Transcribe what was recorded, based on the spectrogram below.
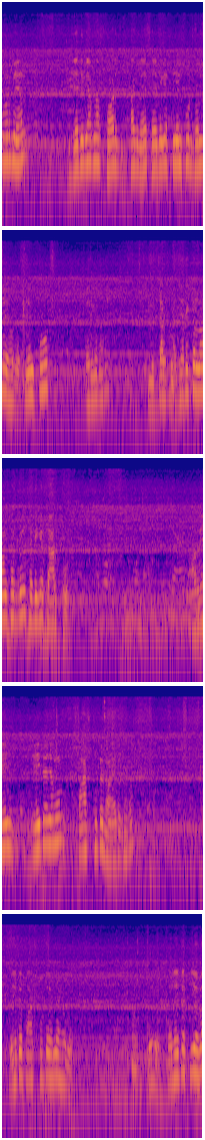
করবেন যেদিকে আপনার শর্ট থাকবে সেদিকে তিন ফুট ধরলেই হবে। তিন ফুট এদিকে ধরো। চার ফুট। যেদিকে লং থাকবে সেদিকে চার ফুট। আর এই এইটা যেমন পাঁচ ফুটে দাঁড়ায় এটা ধরো এইটা পাঁচ ফুটে হলে হবে। ঠিক আছে? তাহলে এটা কী হবে?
